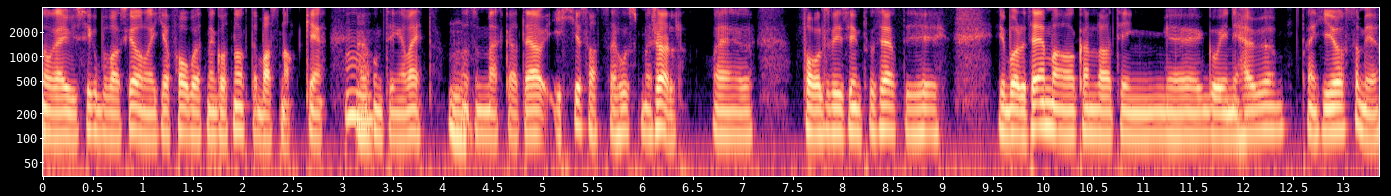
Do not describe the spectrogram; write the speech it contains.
når jeg er usikker på hva jeg skal gjøre, når jeg ikke har forberedt meg godt nok til å bare snakke Mm. om ting jeg vet. Mm. Og så merker jeg at det har ikke satt seg hos meg sjøl. Og jeg er jo forholdsvis interessert i, i både tema og kan la ting uh, gå inn i hodet. Trenger ikke gjøre så mye,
